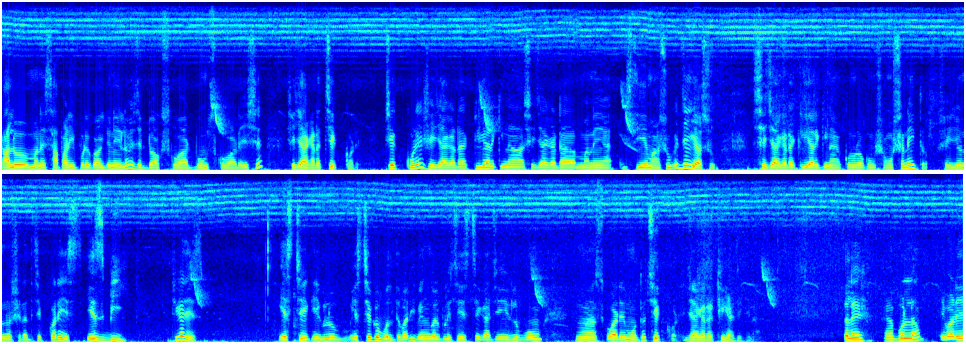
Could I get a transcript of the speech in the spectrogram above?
কালো মানে সাফারি পরে কয়েকজন এলো, এসে ডগ স্কোয়াড বোম স্কোয়াড এসে সেই জায়গাটা চেক করে। চেক করে সেই জায়গাটা ক্লিয়ার কিনা, সেই জায়গাটা মানে সিএম আসুক, যেই আসুক, সেই জায়গাটা ক্লিয়ার কিনা, কোনো রকম সমস্যা নেই তো? সেই জন্য সেটা চেক করে এস এসবি ঠিক আছে? এস চেক এগুলো এস চেকও বলতে পারি বেঙ্গল পুলিশে এস চেক আছে, এগুলো বোম স্কোয়াডের মতো চেক করে, জায়গাটা ঠিক আছে কিনা। তাহলে বললাম, এবারে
